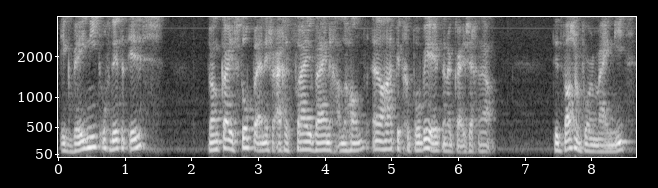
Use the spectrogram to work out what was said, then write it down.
ik weet niet of dit het is, dan kan je stoppen en is er eigenlijk vrij weinig aan de hand. En dan heb je het geprobeerd en dan kan je zeggen, nou, dit was hem voor mij niet.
